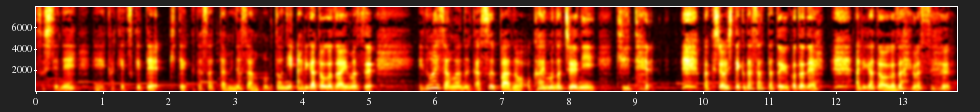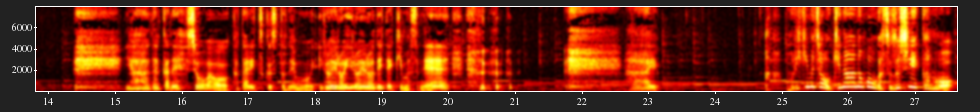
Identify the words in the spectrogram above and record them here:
そしてね、えー、駆けつけて来てくださった皆さん、本当にありがとうございます。NY さんはなんかスーパーのお買い物中に聞いて爆笑してくださったということで、ありがとうございます。いやーなんかね、昭和を語り尽くすとね、もういろいろいろいろ出てきますね。はい。あ、森キムちゃん沖縄の方が涼しいかも。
